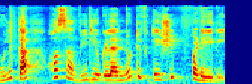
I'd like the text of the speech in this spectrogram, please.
ಮೂಲಕ ಹೊಸ ವಿಡಿಯೋಗಳ ನೋಟಿಫಿಕೇಶನ್ ಪಡೆಯಿರಿ.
